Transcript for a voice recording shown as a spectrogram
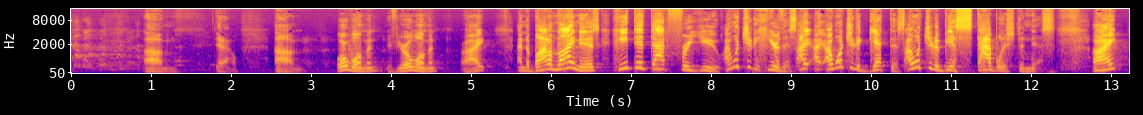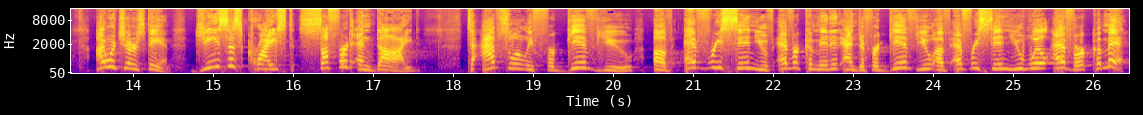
Um, you know, um, or woman, if you're a woman, right? And the bottom line is, he did that for you. I want you to hear this. I, I, I, want you to get this. I want you to be established in this. All right? I want you to understand Jesus Christ suffered and died to absolutely forgive you of every sin you've ever committed and to forgive you of every sin you will ever commit.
